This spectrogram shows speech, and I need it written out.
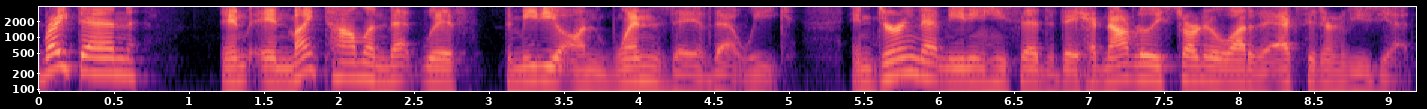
right then, and, and Mike Tomlin met with the media on Wednesday of that week. And during that meeting, he said that they had not really started a lot of the exit interviews yet.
